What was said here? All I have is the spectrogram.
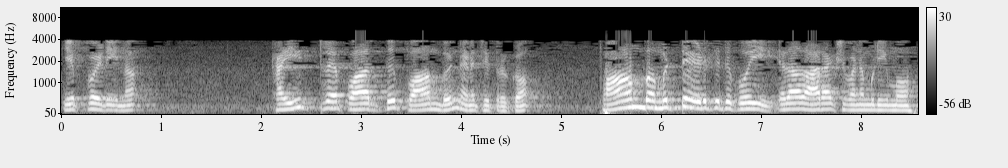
எப்படின்னா கயிற்றை பார்த்து பாம்புன்னு நினைச்சிட்டு இருக்கோம். பாம்பை மட்டும் எடுத்துட்டு போய் ஏதாவது ஆராய்ச்சி பண்ண முடியுமோ?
